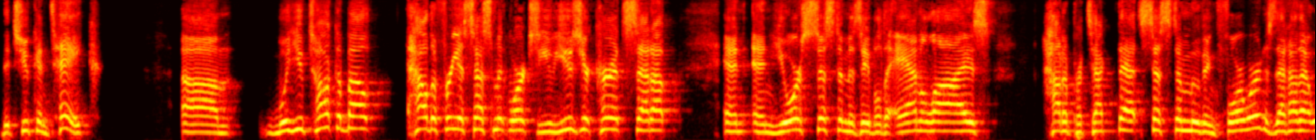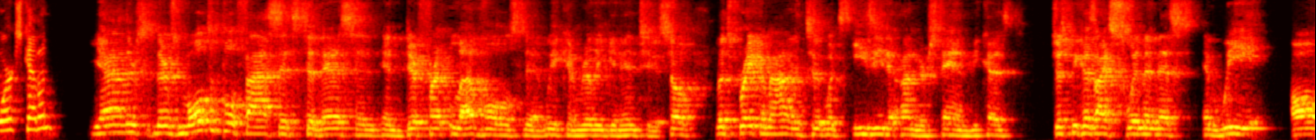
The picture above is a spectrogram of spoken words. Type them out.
that you can take. Um, will you talk about how the free assessment works? You use your current setup, and and your system is able to analyze how to protect that system moving forward. Is that how that works, Kevin? Yeah, there's there's multiple facets to this and, and different levels that we can really get into. So let's break them out into what's easy to understand because just because I swim in this and we all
